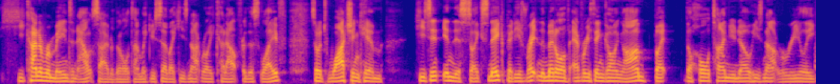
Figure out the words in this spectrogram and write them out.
he kind of remains an outsider the whole time, like you said, like he's not really cut out for this life. So it's watching him he's in, in this like snake pit. He's right in the middle of everything going on, but the whole time you know he's not really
